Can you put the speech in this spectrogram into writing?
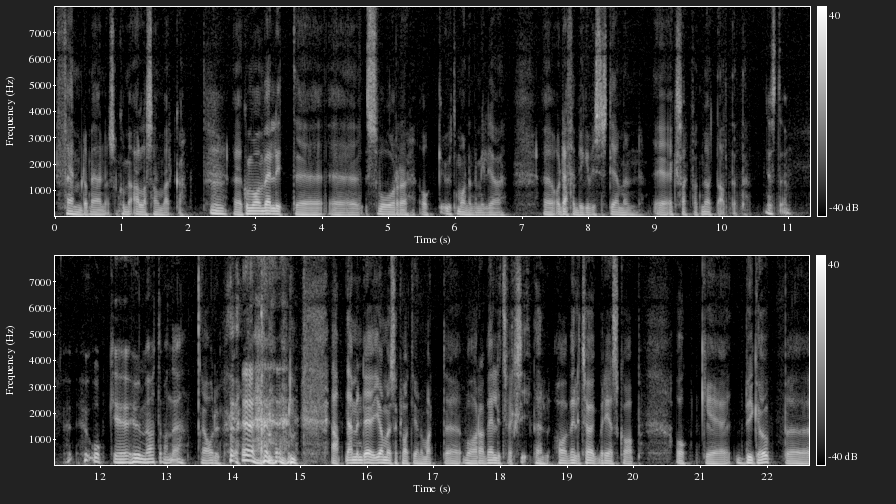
fem domäner som kommer alla samverka. Mm. Det kommer vara en väldigt eh, svår och utmanande miljö. Eh, och därför bygger vi systemen eh, exakt för att möta allt detta. Just det. Och eh, hur möter man det? Ja du. ja, nej, men det gör man såklart genom att vara väldigt flexibel, ha väldigt hög beredskap och bygga upp uh,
